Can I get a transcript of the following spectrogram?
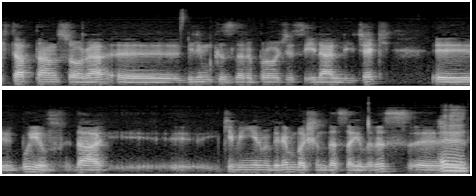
kitaptan sonra e, Bilim Kızları projesi ilerleyecek. E, bu yıl daha e, 2021'in başında sayılırız. E, evet.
